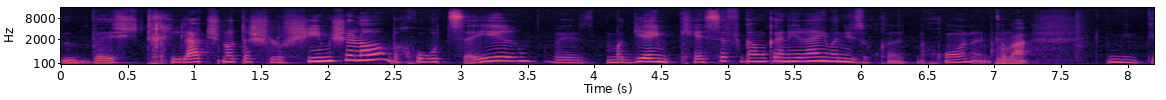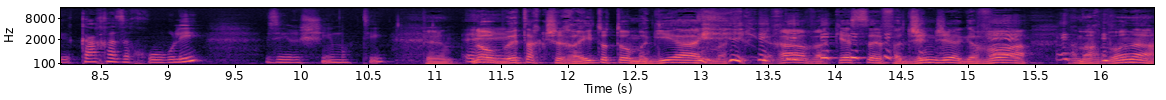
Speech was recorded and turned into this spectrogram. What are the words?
בתחילת שנות השלושים שלו, בחור צעיר, ומגיע עם כסף גם כנראה, אם אני זוכרת נכון, אני מקווה, ככה זכור לי. זה הרשים אותי. כן. לא, אה, בטח כשראית אותו מגיע עם הכרכרה והכסף, הג'ינג'י הגבוה, אמרת, בואנה,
